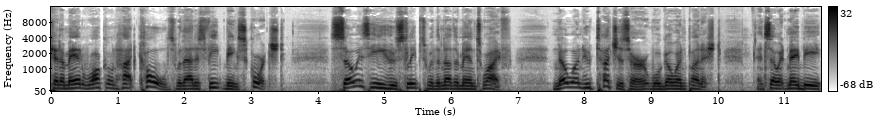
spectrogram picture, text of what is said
Can a man walk on hot coals without his feet being scorched? So is he who sleeps with another man's wife. No one who touches her will go unpunished. And so it may be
